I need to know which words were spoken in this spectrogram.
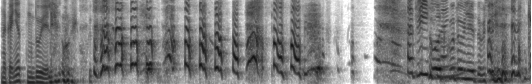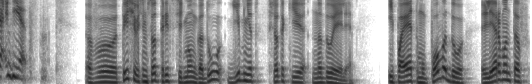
наконец, на дуэли. Отлично. Что, откуда мне это вообще? Наконец. В 1837 году гибнет все-таки на дуэли. И по этому поводу Лермонтов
